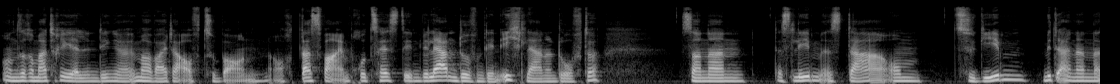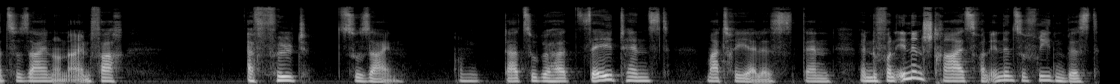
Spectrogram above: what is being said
unsere materiellen Dinge immer weiter aufzubauen. Auch das war ein Prozess, den wir lernen dürfen, den ich lernen durfte, sondern das Leben ist da, um zu geben, miteinander zu sein und einfach erfüllt zu sein. Und dazu gehört seltenst Materielles. Denn wenn du von innen strahlst, von innen zufrieden bist,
